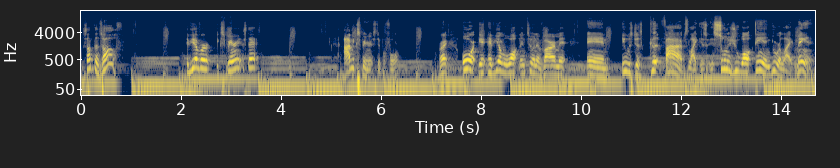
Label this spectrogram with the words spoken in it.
something's off. Have you ever experienced that? I've experienced it before, right? Or have you ever walked into an environment and it was just good vibes. Like as, as soon as you walked in, you were like, man,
